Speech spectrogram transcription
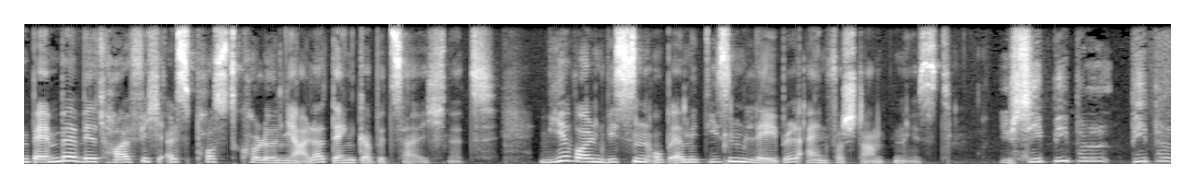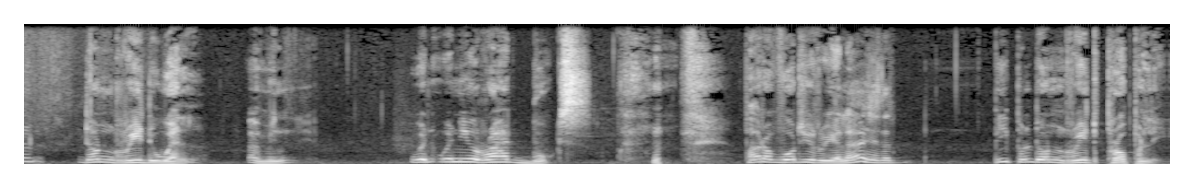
Mbembe wird häufig als postkolonialer Denker bezeichnet. Wir wollen wissen, ob er mit diesem Label einverstanden ist. You see, people people don't read well. I mean, when when you write books, part of what you realize is that people don't read properly.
